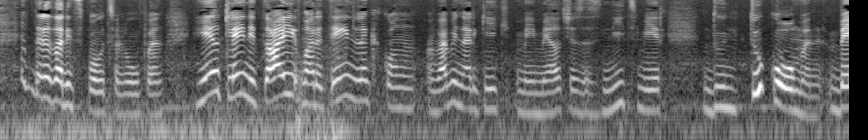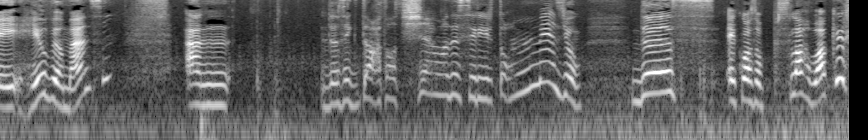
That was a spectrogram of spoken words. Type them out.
er is daar iets fout gelopen. Heel klein detail, maar uiteindelijk kon Webinar Geek mijn mailtjes dus niet meer doen toekomen bij heel veel mensen. En dus ik dacht, dat tja, wat is er hier toch mis, jong? Dus ik was op slag wakker.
